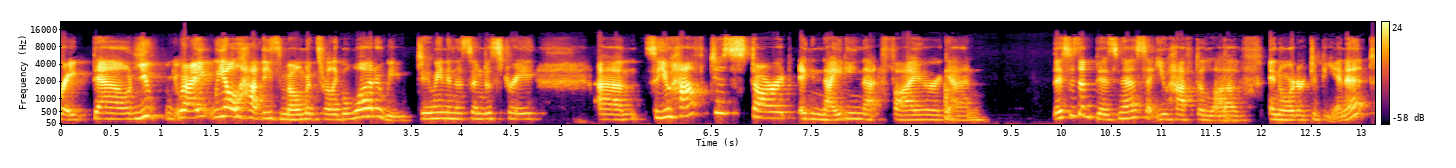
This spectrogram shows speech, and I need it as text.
breakdown. You right? We all have these moments where like what are we doing in this industry? Um, so you have to start igniting that fire again. This is a business that you have to love in order to be in it.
